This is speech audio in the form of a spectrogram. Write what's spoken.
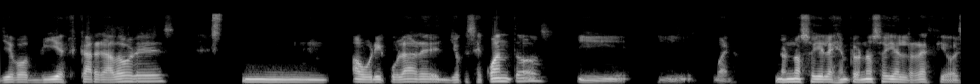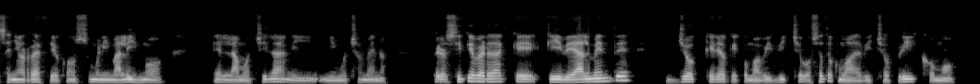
llevo 10 cargadores, mm, auriculares, yo que sé cuántos, y, y, bueno, no, no soy el ejemplo, no soy el recio, el señor recio con su minimalismo en la mochila, ni, ni mucho menos. Pero sí que es verdad que, que idealmente yo creo que como habéis dicho vosotros, como habéis dicho Pris, como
